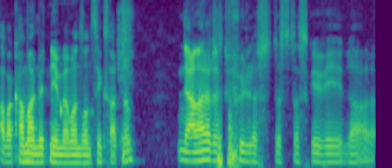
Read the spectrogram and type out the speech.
aber kann man mitnehmen, wenn man sonst nichts hat, ne? Ja, man hat das Gefühl, dass, dass das GW da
